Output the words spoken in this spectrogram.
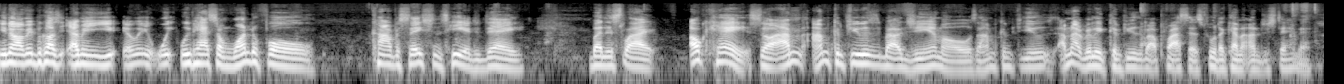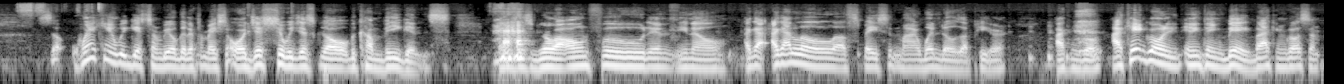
you know, I mean, because I mean, you, I mean, we we've had some wonderful conversations here today, but it's like, okay, so I'm I'm confused about GMOs. I'm confused. I'm not really confused about processed food. I kind of understand that. So where can we get some real good information, or just should we just go become vegans and just grow our own food? And you know, I got I got a little uh, space in my windows up here. I can grow. I can't grow any, anything big, but I can grow some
